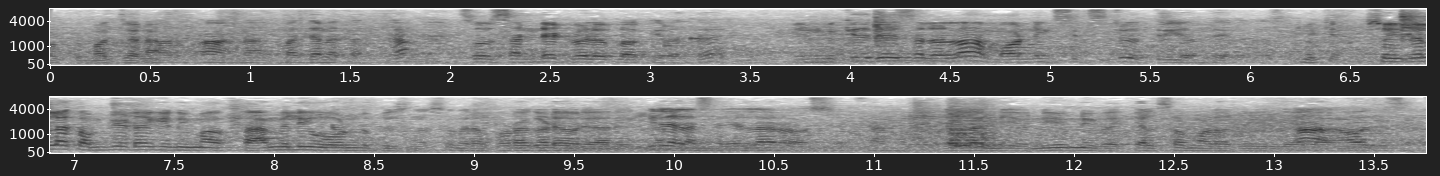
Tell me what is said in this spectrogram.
ಓಕೆ ಮಧ್ಯಾಹ್ನ. ಹಾಂ ನಾ- ಮಧ್ಯಾಹ್ನ ತನಕ. ಸೊ ಸಂಡೇ ಟ್ವೆಲ್ ಓ ಕ್ಲಾಕ್ ಇರುತ್ತೆ. ಇನ್ನು ಮಿಕ್ಕಿದ ಡೇಸಲ್ಲೆಲ್ಲ ಮಾರ್ನಿಂಗ್ ಸಿಕ್ಸ್ ಟು ತ್ರೀ ಅಂತ ಇರುತ್ತೆ ಸರ್ ಓಕೆ ಸೊ ಇದೆಲ್ಲ ಕಂಪ್ಲೀಟ್ ಆಗಿ ನಿಮ್ಮ ಫ್ಯಾಮಿಲಿ ಓನ್ಡ್ ಬಿಸ್ನೆಸ್ ಅಂದರೆ ಹೊರಗಡೆ ಅವ್ರು ಯಾರು ಇಲ್ಲ? ಇಲ್ಲ ಸರ್ ಎಲ್ಲರೂ ಅಷ್ಟೇ ಫ್ಯಾಮಿಲಿ ಎಲ್ಲ ನೀವು ನೀವು ನೀವೇ ಕೆಲಸ ಮಾಡೋದು ಇಲ್ಲಿ ಹಾ ಹೌದು ಸರ್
